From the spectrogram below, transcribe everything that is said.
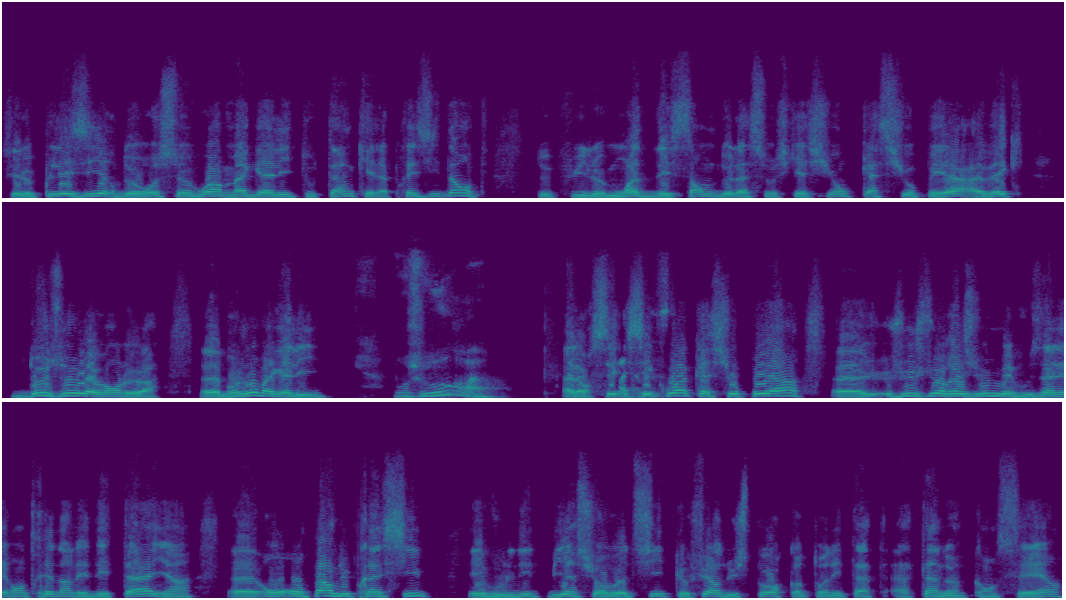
J'ai le plaisir de recevoir Magali Toutin, qui est la présidente depuis le mois de décembre de l'association Cassiopeia avec deux E avant le A. Euh, bonjour Magali. Bonjour. Alors, c'est quoi Cassiopeia euh, Juste je résume, mais vous allez rentrer dans les détails. Hein. Euh, on, on part du principe et vous le dites bien sur votre site que faire du sport quand on est atteint d'un cancer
